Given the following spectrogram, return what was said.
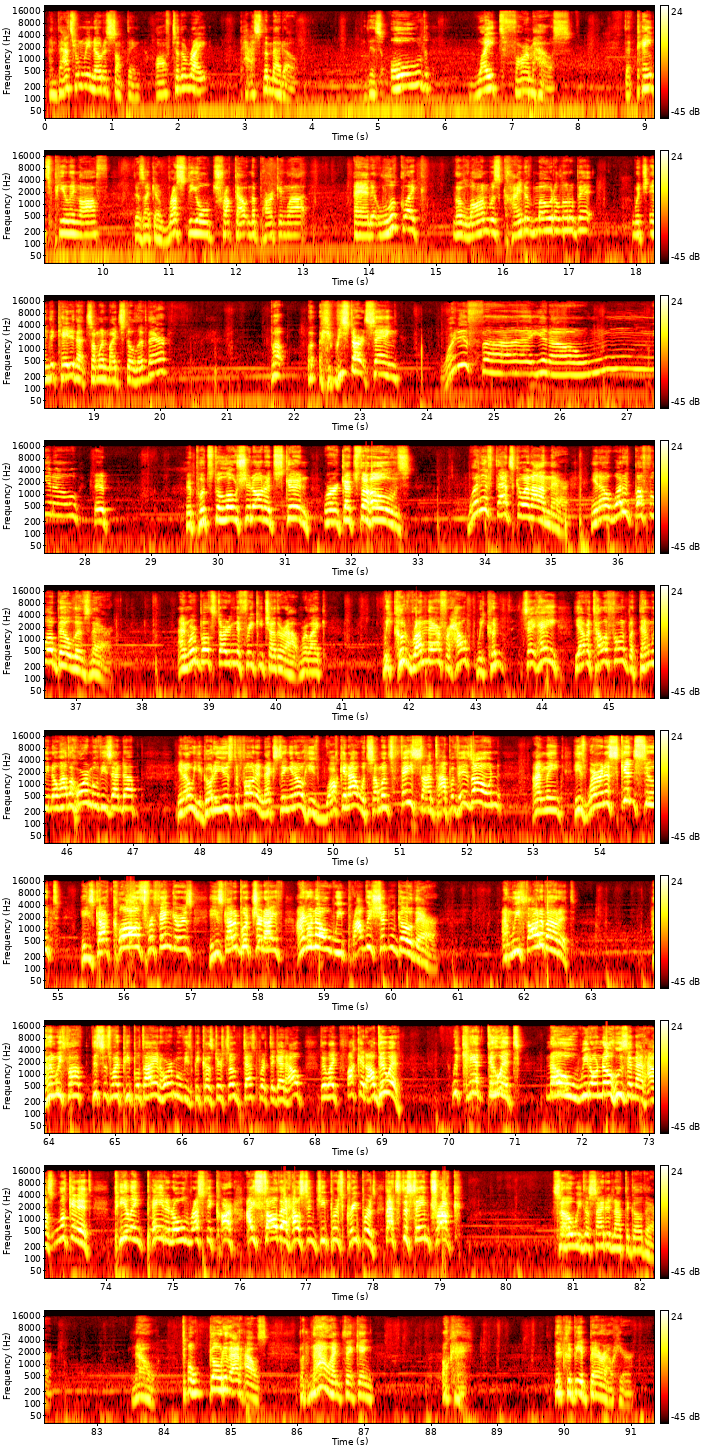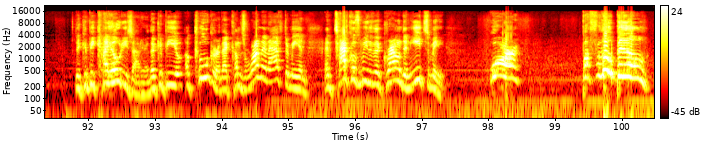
And that's when we notice something off to the right, past the meadow. This old white farmhouse. The paint's peeling off. There's like a rusty old truck out in the parking lot. And it looked like the lawn was kind of mowed a little bit, which indicated that someone might still live there. But we start saying, what if, uh, you know, mm, you know, it, it puts the lotion on its skin or it gets the hose? What if that's going on there? You know, what if Buffalo Bill lives there? And we're both starting to freak each other out. We're like, we could run there for help. We could say, hey, you have a telephone, but then we know how the horror movies end up. You know, you go to use the phone, and next thing you know, he's walking out with someone's face on top of his own. I mean, he's wearing a skin suit. He's got claws for fingers. He's got a butcher knife. I don't know. We probably shouldn't go there. And we thought about it. And then we thought, this is why people die in horror movies because they're so desperate to get help. They're like, fuck it, I'll do it. We can't do it. No, we don't know who's in that house. Look at it. Peeling paint, an old rusty car. I saw that house in Jeepers Creepers. That's the same truck. So we decided not to go there. No, don't go to that house. But now I'm thinking, okay, there could be a bear out here. There could be coyotes out here. There could be a, a, cougar that comes running after me and, and tackles me to the ground and eats me. Or Buffalo Bill!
